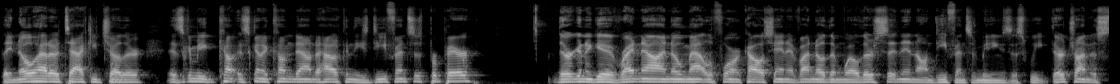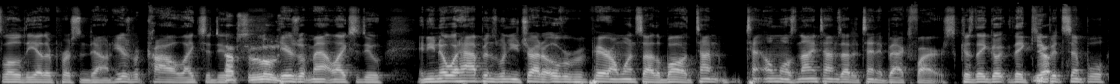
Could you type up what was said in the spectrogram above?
They know how to attack each other. It's gonna be it's gonna come down to how can these defenses prepare they're going to give right now. I know Matt LaFleur and Kyle Shanahan. If I know them well, they're sitting in on defensive meetings this week. They're trying to slow the other person down. Here's what Kyle likes to do. Absolutely. Here's what Matt likes to do. And you know what happens when you try to over prepare on one side of the ball? Time, ten, almost nine times out of ten, it backfires because they go. They keep yep. it simple.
